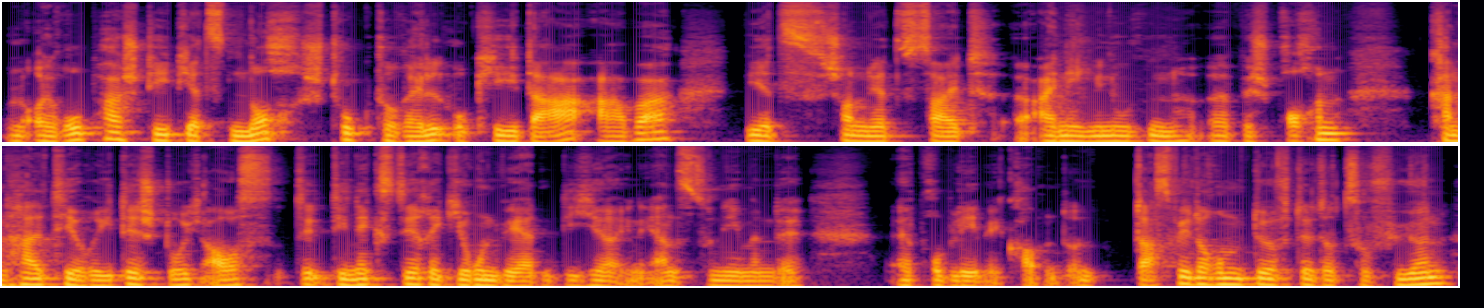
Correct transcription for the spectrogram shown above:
und Europa steht jetzt noch strukturell okay da, aber wie jetzt schon jetzt seit äh, einigen Minuten äh, besprochen, kann halt theoretisch durchaus die, die, nächste Region werden, die hier in ernstzunehmende äh, Probleme kommt. Und das wiederum dürfte dazu führen,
